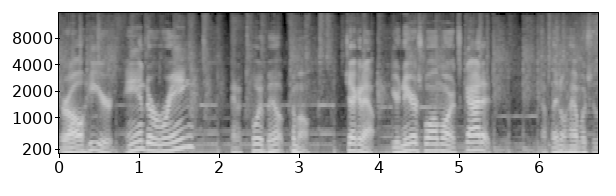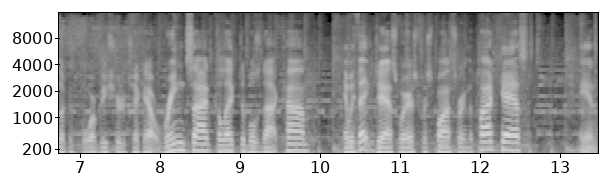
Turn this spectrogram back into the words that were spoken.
They're all here. And a ring and a toy belt. Come on, check it out. Your nearest Walmart's got it. If they don't have what you're looking for, be sure to check out ringsidecollectibles.com. And we thank Jazwares for sponsoring the podcast and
